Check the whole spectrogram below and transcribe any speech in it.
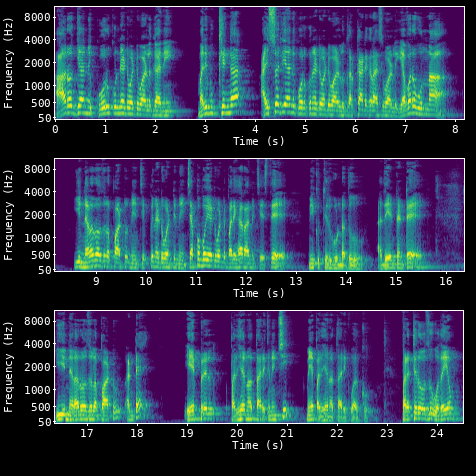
ఆరోగ్యాన్ని కోరుకునేటువంటి వాళ్ళు కానీ మరి ముఖ్యంగా ఐశ్వర్యాన్ని కోరుకునేటువంటి వాళ్ళు కర్కాటక రాశి వాళ్ళు ఎవరు ఉన్నా ఈ నెల రోజుల పాటు నేను చెప్పినటువంటి నేను చెప్పబోయేటువంటి పరిహారాన్ని చేస్తే మీకు తిరుగుండదు. అదేంటంటే ఈ నెల రోజుల పాటు అంటే ఏప్రిల్ పదిహేనో తారీఖు నుంచి మే పదిహేనో తారీఖు వరకు. ప్రతిరోజు ఉదయం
